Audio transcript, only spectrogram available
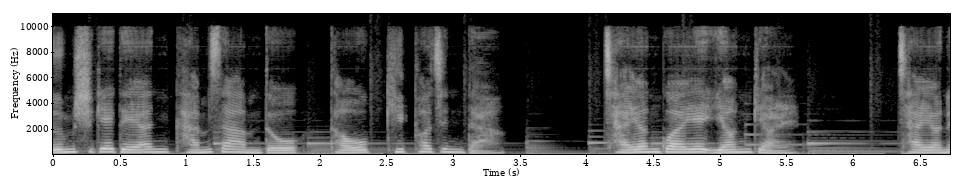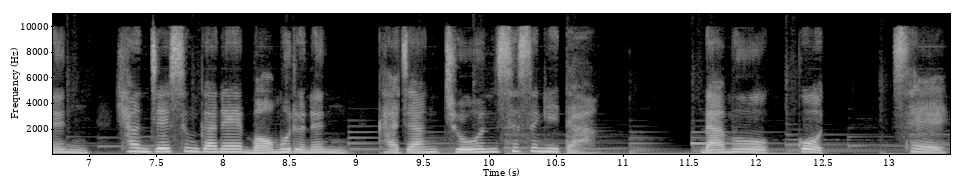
음식에 대한 감사함도 더욱 깊어진다. 자연과의 연결. 자연은 현재 순간에 머무르는 가장 좋은 스승이다. 나무, 꽃, 새,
